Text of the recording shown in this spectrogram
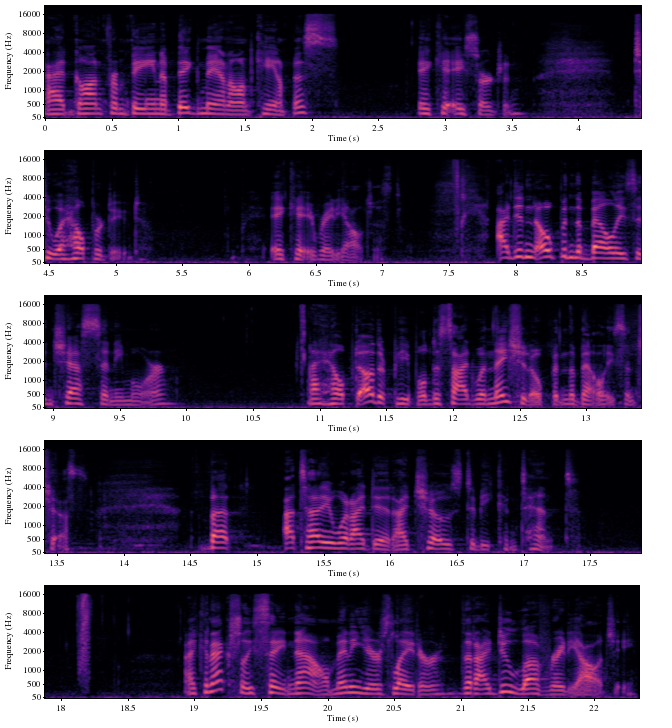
I had gone from being a big man on campus, aka surgeon, to a helper dude, aka radiologist. I didn't open the bellies and chests anymore. I helped other people decide when they should open the bellies and chests. But I'll tell you what I did I chose to be content. I can actually say now, many years later, that I do love radiology.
